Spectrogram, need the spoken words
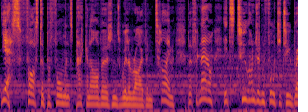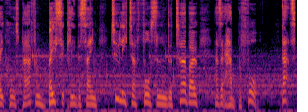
Yes, faster performance pack and R versions will arrive in time, but for now, it's 242 brake horsepower from basically the same 2 litre 4 cylinder turbo as it had before. That's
